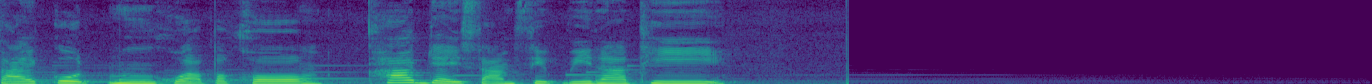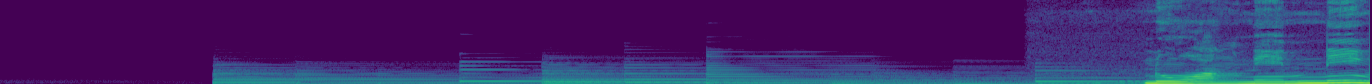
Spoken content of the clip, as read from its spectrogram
ซ้ายกดมือขวาประคอง คาบใหญ่ 30 วินาที หน่วงเน้นนิ่ง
